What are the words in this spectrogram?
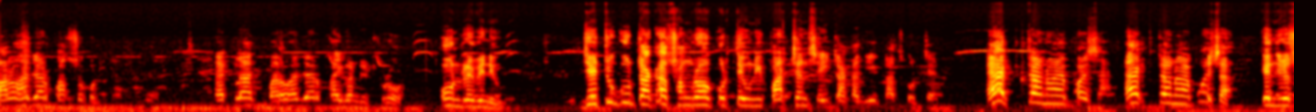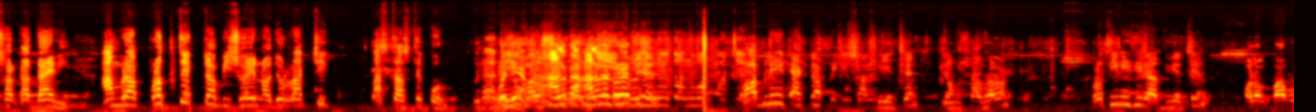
বারো হাজার পাঁচশো কোটি এক লাখ বারো হাজার ফাইভ হান্ড্রেড ওন রেভিনিউ যেটুকু টাকা সংগ্রহ করতে উনি পারছেন সেই টাকা দিয়ে কাজ করছেন। একটা নয় পয়সা একটা নয় পয়সা কেন্দ্রীয় সরকার দেয়নি। আমরা প্রত্যেকটা বিষয়ে নজর রাখছি আস্তে আস্তে করব। পাবলিক একটা পিটিশন দিয়েছেন জনসাধারণ। প্রতিনিধিরা দিয়েছেন অলোকবাবু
